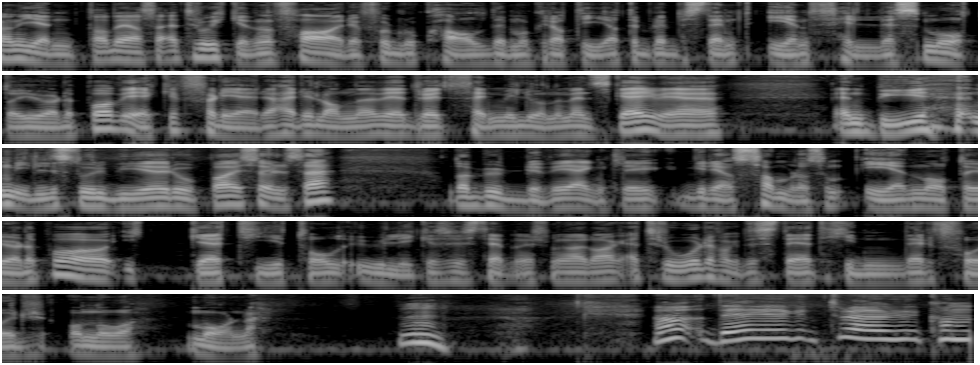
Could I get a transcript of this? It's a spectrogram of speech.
kan gjenta det. Altså, jeg tror ikke det er noen fare for lokaldemokrati at det ble bestemt én felles måte å gjøre det på. Vi er ikke flere her i landet, vi er drøyt fem millioner mennesker. Vi er en by, en middels stor by i Europa i størrelse. Da burde vi egentlig greie å samle oss om én måte å gjøre det på, og ikke ti-tolv ulike systemer som vi har i dag. Jeg tror det faktisk det er et hinder for å nå målene. Mm. Ja, Det tror jeg kan,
